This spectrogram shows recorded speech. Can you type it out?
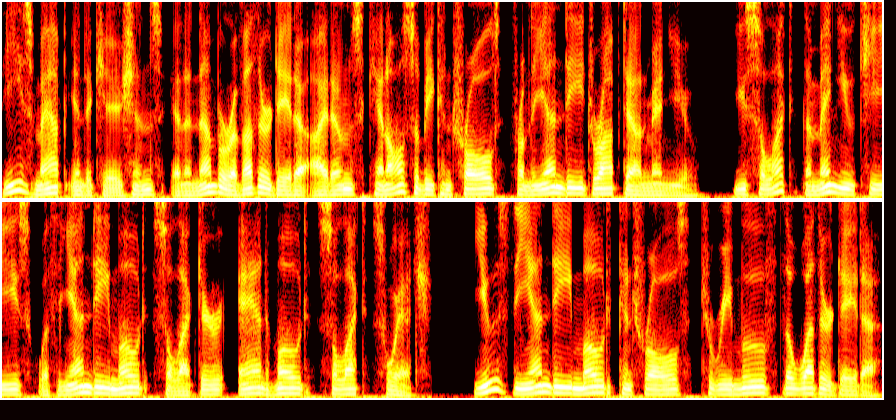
These map indications and a number of other data items can also be controlled from the ND drop-down menu. You select the menu keys with the ND Mode selector and Mode Select switch. Use the ND Mode controls to remove the weather data.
